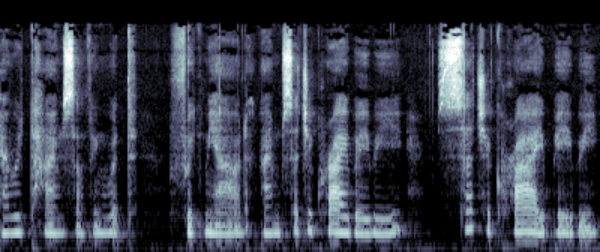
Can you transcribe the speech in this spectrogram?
every time something would freak me out. I'm such a crybaby, such a cry baby.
